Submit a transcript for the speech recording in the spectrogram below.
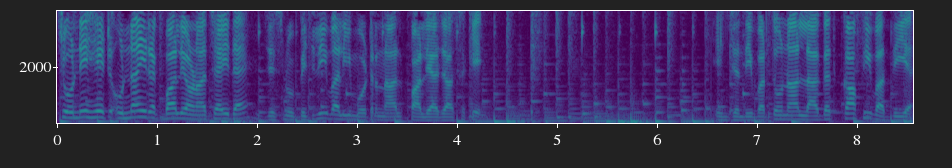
ਝੋਨੇ ਹੇਠ ਉਨਾ ਹੀ ਰਕਬਾ ਲਿਆਉਣਾ ਚਾਹੀਦਾ ਹੈ, ਜਿਸ ਨੂੰ ਬਿਜਲੀ ਵਾਲੀ ਮੋਟਰ ਨਾਲ ਪਾਲਿਆ ਜਾ ਸਕੇ। ਇੰਜਨ ਦੀ ਵਰਤੋਂ ਨਾਲ ਲਾਗਤ ਕਾਫੀ ਵੱਧਦੀ ਹੈ।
